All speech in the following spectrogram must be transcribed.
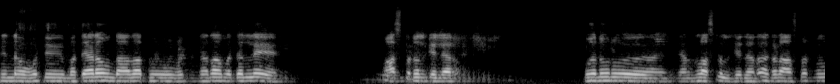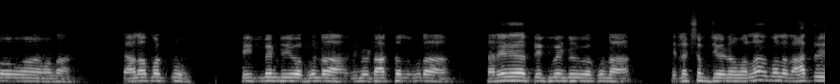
నిన్న ఒకటి మధ్యాహ్నం దాదాపు ఒకటిన్నర మధ్యలోనే హాస్పిటల్కి వెళ్ళారు. కోనూరు జనరల్ హాస్పిటల్కి వెళ్ళారు. అక్కడ హాస్పిటల్లో వాళ్ళ చాలా మటుకు ట్రీట్మెంట్ ఇవ్వకుండా నిన్న డాక్టర్లు కూడా సరైన ట్రీట్మెంట్ ఇవ్వకుండా నిర్లక్ష్యం చేయడం వల్ల మళ్ళీ రాత్రి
